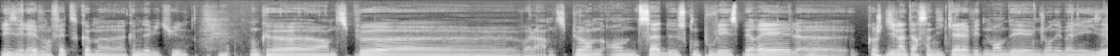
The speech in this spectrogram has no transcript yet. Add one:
les élèves en fait comme euh, comme d'habitude. Donc euh, un petit peu euh, voilà un petit peu en, deçà de ce qu'on pouvait espérer. Quand je dis l'intersyndicale avait demandé une journée banalisée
